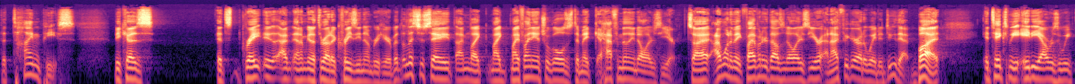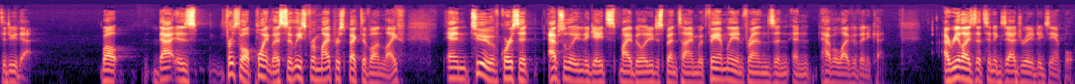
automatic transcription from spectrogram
the time piece. Because it's great. And I'm going to throw out a crazy number here, but let's just say I'm like, my, my financial goal is to make a half a million dollars a year. So I, I want to make $500,000 a year and I figure out a way to do that. But it takes me 80 hours a week to do that. Well, that is, first of all, pointless, at least from my perspective on life. And two, of course, it absolutely negates my ability to spend time with family and friends and, and have a life of any kind. I realize that's an exaggerated example,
